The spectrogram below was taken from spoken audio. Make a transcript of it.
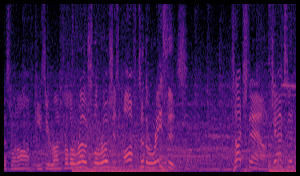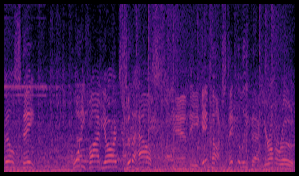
this one off. Easy run for LaRoche. LaRoche is off to the races. Touchdown, Jacksonville State. 45 yards to the house. And the Gamecocks take the lead back here on the road.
